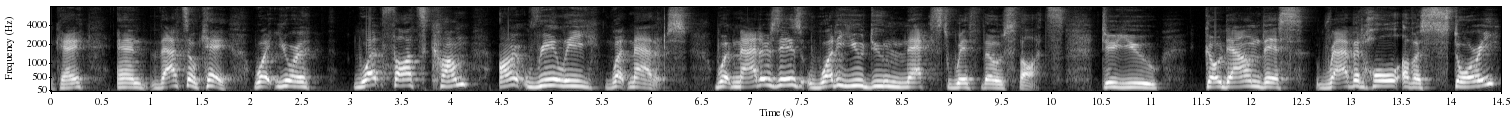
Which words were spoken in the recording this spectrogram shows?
Okay? And that's okay. What your what thoughts come aren't really what matters. What matters is what do you do next with those thoughts? Do you go down this rabbit hole of a story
